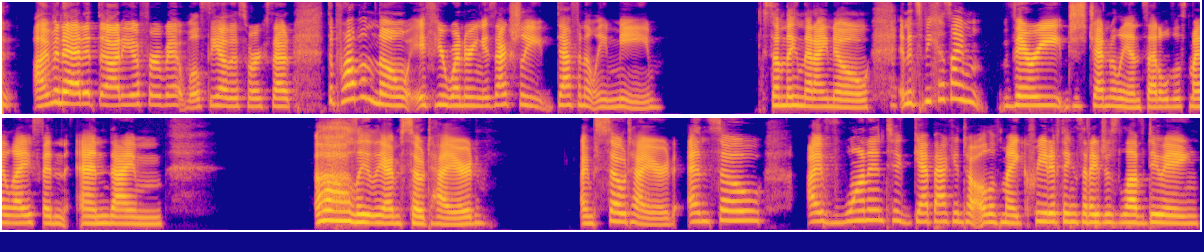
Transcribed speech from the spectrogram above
I'm gonna edit the audio for a bit. We'll see how this works out. The problem, though, if you're wondering, is actually definitely me. Something that I know, and it's because I'm very just generally unsettled with my life, and and I'm. Oh, lately I'm so tired. I'm so tired. And so I've wanted to get back into all of my creative things that I just love doing.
